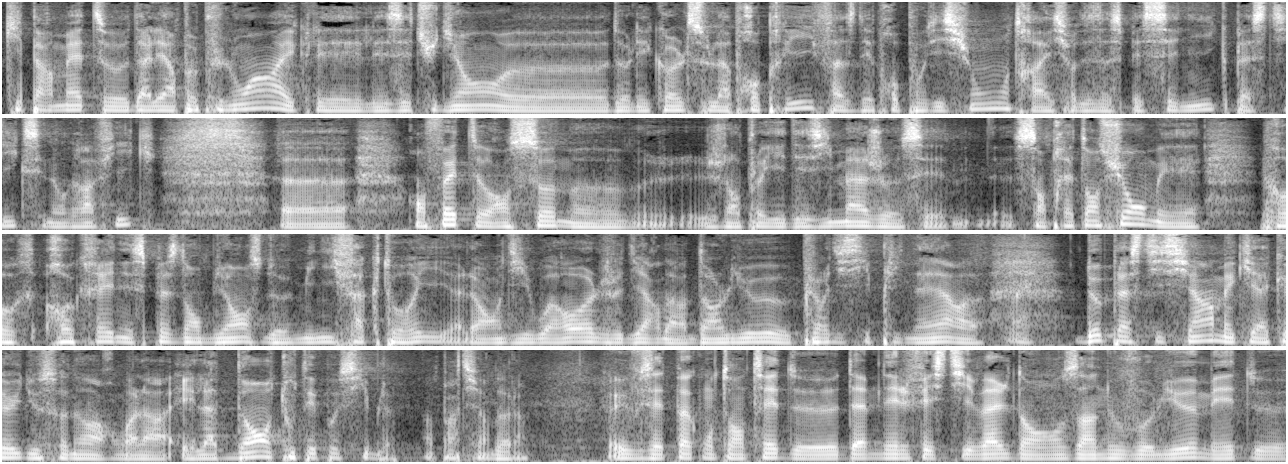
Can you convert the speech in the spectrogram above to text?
qui permette euh, d'aller un peu plus loin et que les, les étudiants euh, de l'école se l'approprient, fassent des propositions, travaillent sur des aspects scéniques, plastiques, scénographiques. Euh, en fait, en somme, euh, j'ai employé des images, sans prétention, mais re- recréer une espèce d'ambiance de mini factory. Alors on dit Warhol, je veux dire, d'un lieu pluridisciplinaire euh, de plasticiens, mais qui accueille du sonore. Voilà. Et là-dedans, tout est possible à partir de là. Oui, vous n'êtes pas contenté de- d'amener le festival dans un nouveau lieu, mais de,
